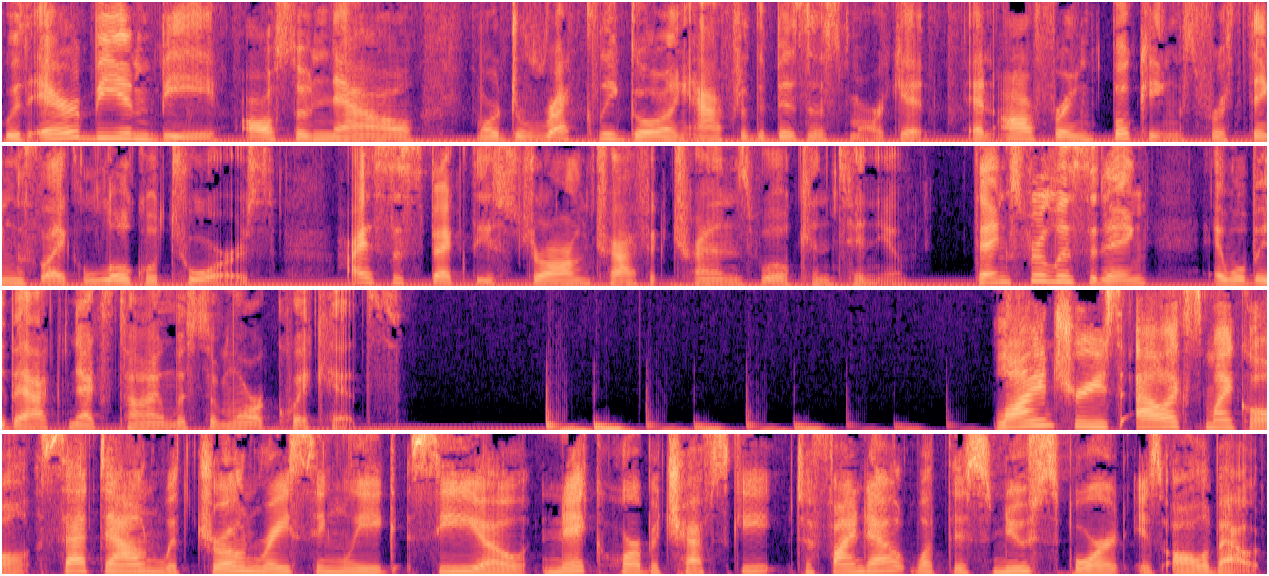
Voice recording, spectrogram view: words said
With Airbnb also now more directly going after the business market and offering bookings for things like local tours, I suspect these strong traffic trends will continue. Thanks for listening, and we'll be back next time with some more quick hits. LionTree's Alex Michael sat down with Drone Racing League CEO Nick Horbaczewski to find out what this new sport is all about.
